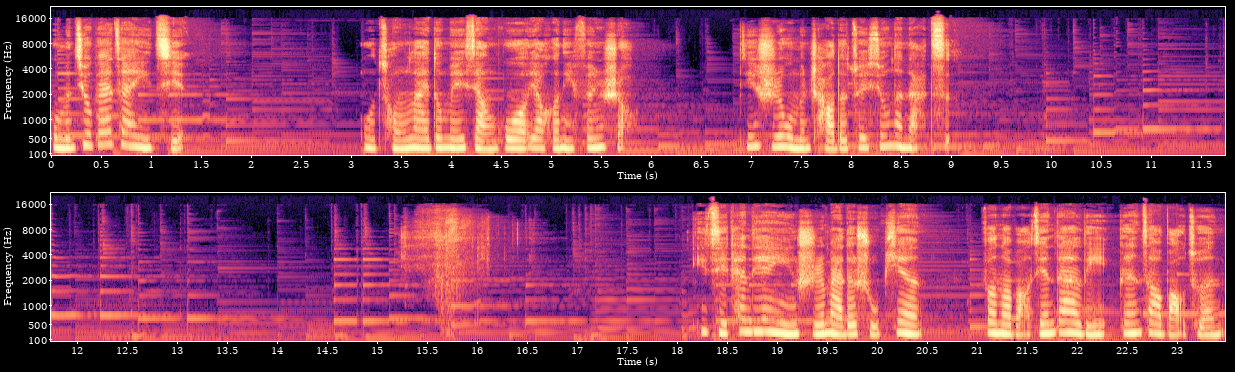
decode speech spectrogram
我们就该在一起。我从来都没想过要和你分手。即使我们吵得最凶的那次，一起看电影时买的薯片，放到保鲜袋里干燥保存，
